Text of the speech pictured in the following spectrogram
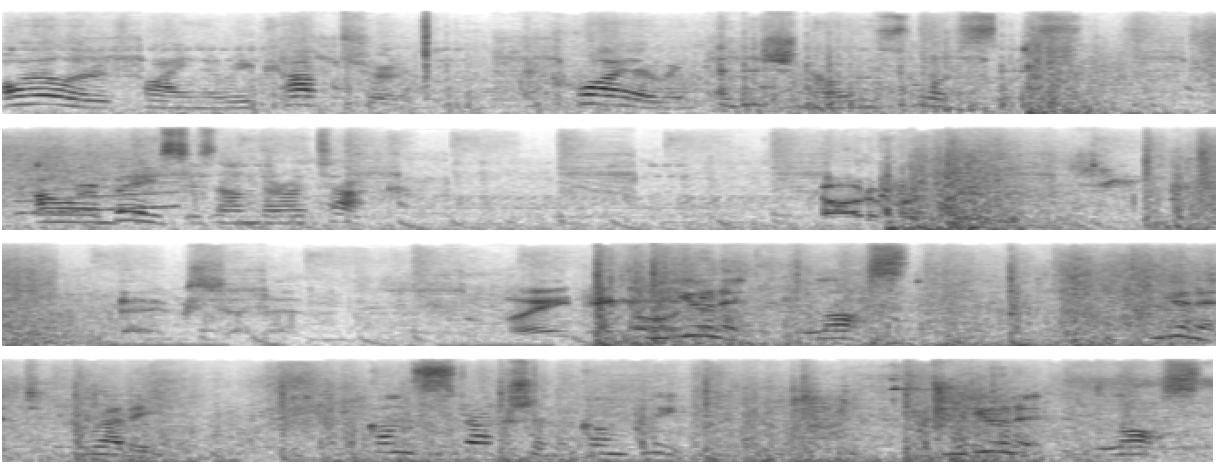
Oil refinery captured. Acquiring additional resources. Our base is under attack. Armageddon. Excellent. Waiting on. Unit lost. Unit ready. Construction complete. Unit lost.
